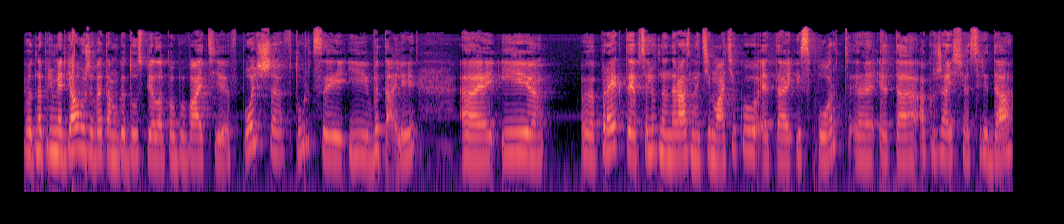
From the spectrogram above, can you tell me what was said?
Вот, например, я уже в этом году успела побывать э, в Польше, в Турции и в Италии. Э, И э, проекты абсолютно на разную тематику. Это и спорт, э, это окружающая среда,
